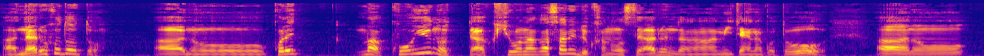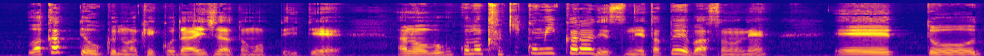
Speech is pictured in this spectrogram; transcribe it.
あなるほどと。あの、これ、まあこういうのって悪評流される可能性あるんだな、みたいなことを、あの、分かっておくのは結構大事だと思っていて、あの、僕この書き込みからですね、例えばそのね、えーっと、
